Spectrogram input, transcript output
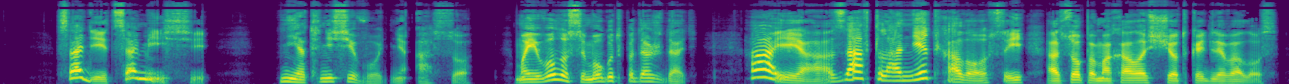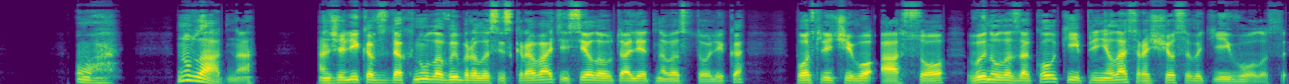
— Садится, мисси. — Нет, не сегодня, Асо. Мои волосы могут подождать. «А я, завтра нет холосый», — Асо помахала щеткой для волос. «О, ну ладно». Анжелика вздохнула, выбралась из кровати, села у туалетного столика, после чего Асо вынула заколки и принялась расчесывать ей волосы.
